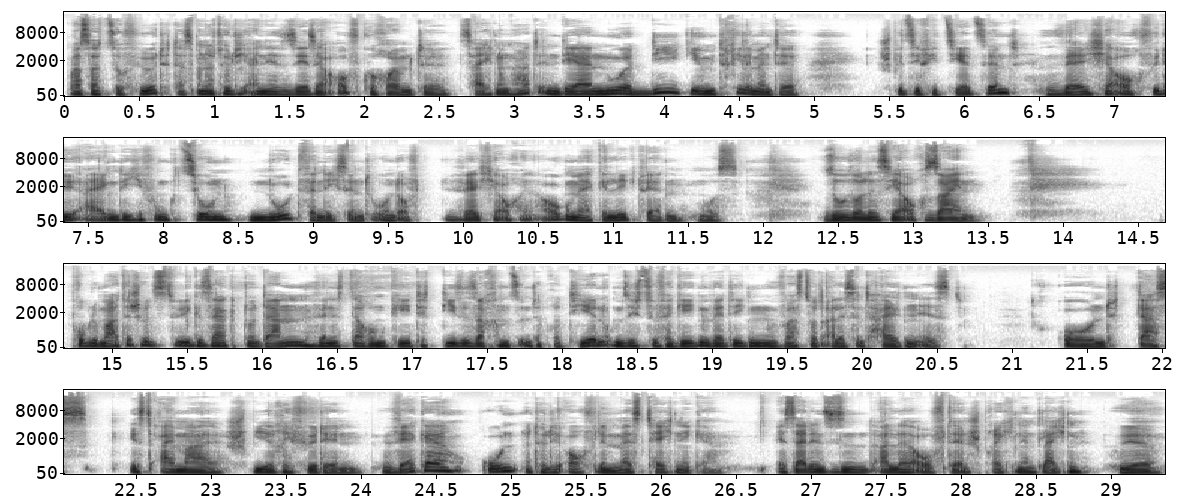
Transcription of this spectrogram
Was dazu führt, dass man natürlich eine sehr, sehr aufgeräumte Zeichnung hat, in der nur die Geometrieelemente spezifiziert sind, welche auch für die eigentliche Funktion notwendig sind und auf welche auch ein Augenmerk gelegt werden muss. So soll es ja auch sein. Problematisch wird es, wie gesagt, nur dann, wenn es darum geht, diese Sachen zu interpretieren, um sich zu vergegenwärtigen, was dort alles enthalten ist. Und das ist einmal schwierig für den Werker und natürlich auch für den Messtechniker. Es sei denn, sie sind alle auf der entsprechenden gleichen Höhe,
